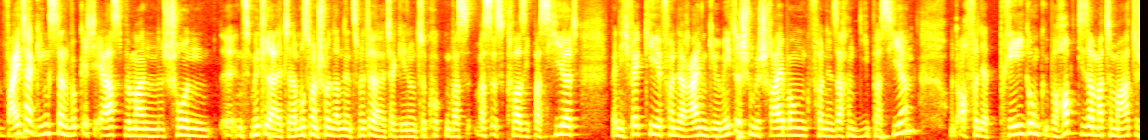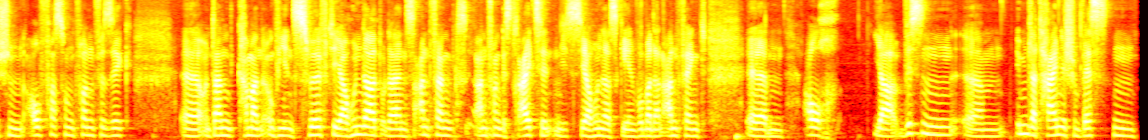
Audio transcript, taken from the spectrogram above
weiter ging es dann wirklich erst, wenn man schon äh, ins Mittelalter, da muss man schon dann ins Mittelalter gehen und zu gucken, was, was ist quasi passiert, wenn ich weggehe von der reinen geometrischen Beschreibung von den Sachen, die passieren und auch von der Prägung überhaupt dieser mathematischen Auffassung von Physik. Äh, und dann kann man irgendwie ins 12. Jahrhundert oder ins Anfang, Anfang des 13. Jahrhunderts gehen, wo man dann anfängt, ähm, auch ja, Wissen ähm, im lateinischen Westen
